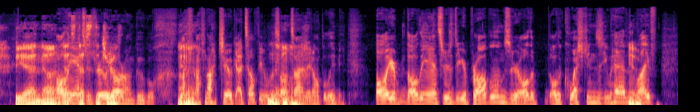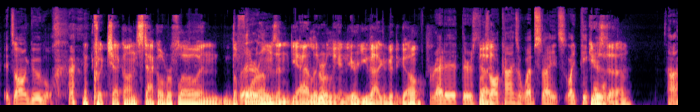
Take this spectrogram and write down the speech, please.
yeah no All that's the that's answers the really truth are on Google. Yeah. I'm, I'm not joking. I tell people this all the time. They don't believe me. All your all the answers to your problems or all the all the questions you have in life, it's on Google. quick check on stack overflow and the Literally. forums and yeah literally and you're you got you're good to go Reddit. There's there's But- all kinds of websites. Like people. here's the Huh?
